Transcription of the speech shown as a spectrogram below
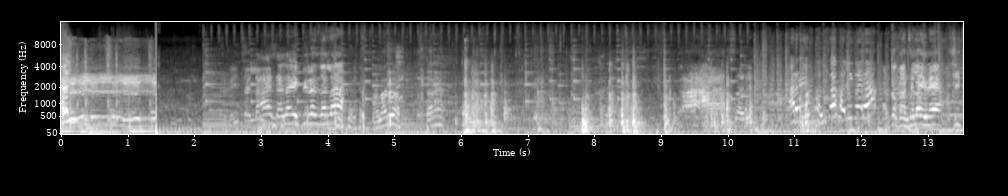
चल. चला चला एक दिवस झाला चला रे. सर. अरे हे हलका खाली करा. अरे तो गांजला रे. अशीच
